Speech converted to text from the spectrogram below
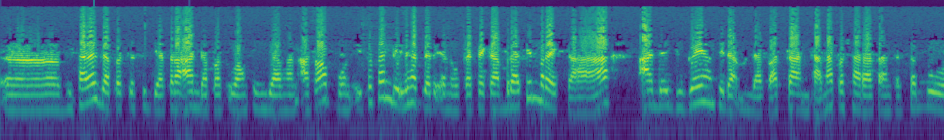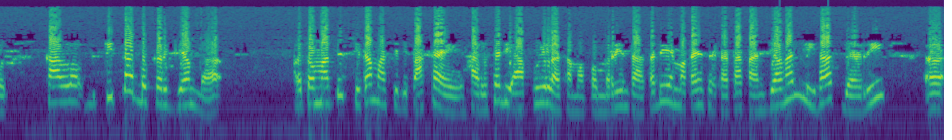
Uh, misalnya dapat kesejahteraan, dapat uang tunjangan ataupun itu kan dilihat dari NUPTK. Berarti mereka ada juga yang tidak mendapatkan karena persyaratan tersebut. Kalau kita bekerja, Mbak, otomatis kita masih dipakai. Harusnya diakui lah sama pemerintah. Tadi yang makanya saya katakan jangan lihat dari uh,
